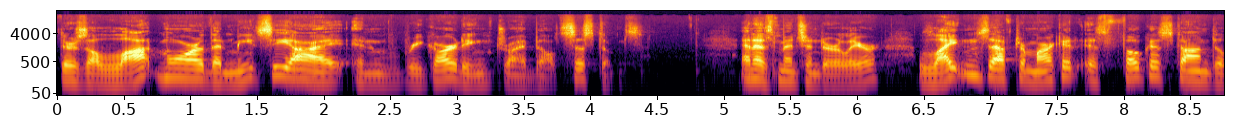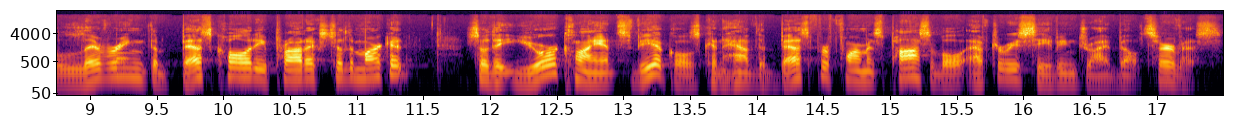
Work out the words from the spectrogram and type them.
there's a lot more than meets the eye in regarding drive belt systems. And as mentioned earlier, Litens Aftermarket is focused on delivering the best quality products to the market so that your clients' vehicles can have the best performance possible after receiving drive belt service.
